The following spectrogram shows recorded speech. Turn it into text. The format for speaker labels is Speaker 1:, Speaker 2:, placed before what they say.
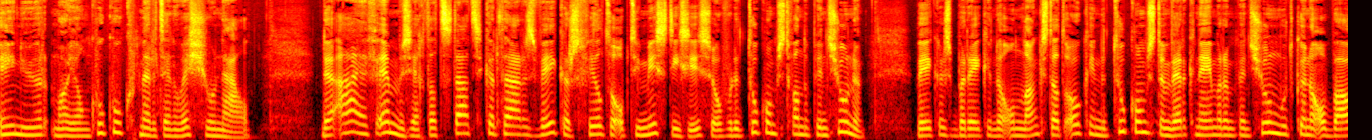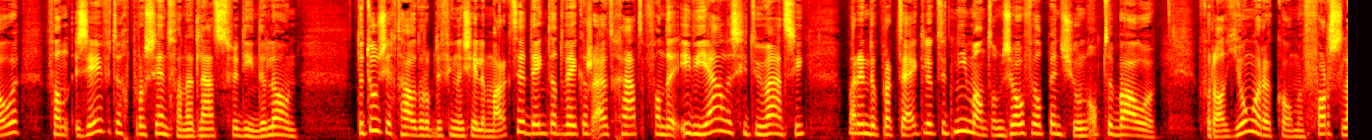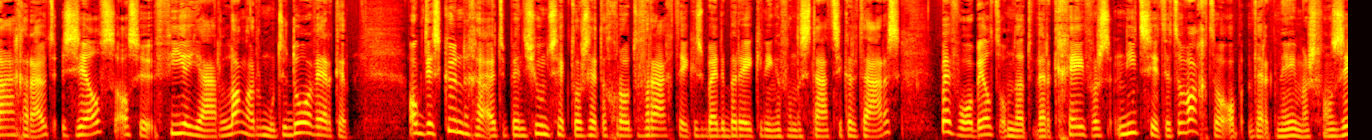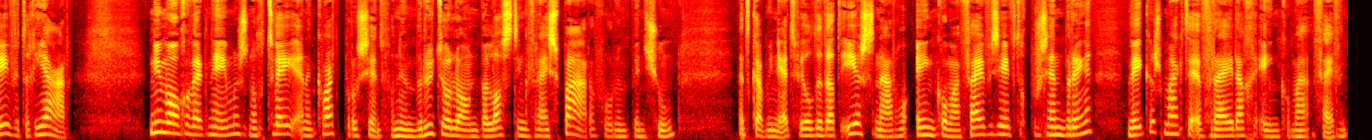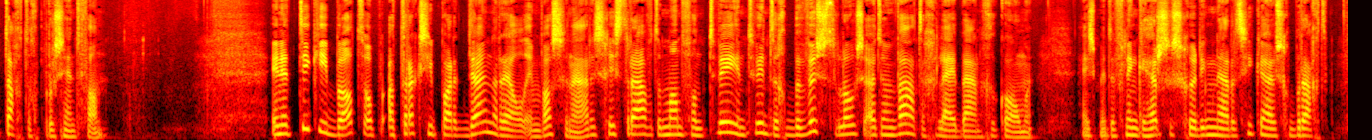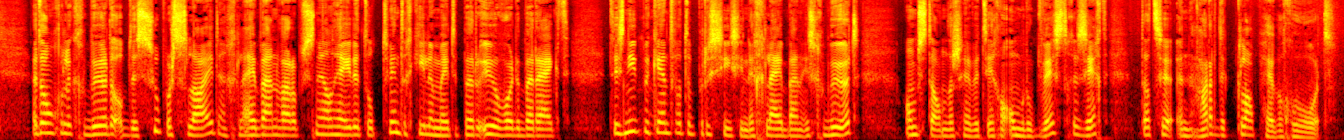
Speaker 1: 1 uur, Marjan Koekoek met het NOS-journaal. De AFM zegt dat staatssecretaris Wekers veel te optimistisch is over de toekomst van de pensioenen. Wekers berekende onlangs dat ook in de toekomst een werknemer een pensioen moet kunnen opbouwen van 70% van het laatst verdiende loon. De toezichthouder op de financiële markten denkt dat Wekers uitgaat van de ideale situatie, maar in de praktijk lukt het niemand om zoveel pensioen op te bouwen. Vooral jongeren komen fors lager uit, zelfs als ze vier jaar langer moeten doorwerken. Ook deskundigen uit de pensioensector zetten grote vraagtekens bij de berekeningen van de staatssecretaris. Bijvoorbeeld omdat werkgevers niet zitten te wachten op werknemers van 70 jaar. Nu mogen werknemers nog 2,25 procent van hun bruto loon belastingvrij sparen voor hun pensioen. Het kabinet wilde dat eerst naar 1,75 procent brengen. Wekers maakte er vrijdag 1,85 procent van. In het Tiki-bad op attractiepark Duinrel in Wassenaar... is gisteravond een man van 22 bewusteloos uit een waterglijbaan gekomen. Hij is met een flinke hersenschudding naar het ziekenhuis gebracht. Het ongeluk gebeurde op de Superslide, een glijbaan waarop snelheden tot 20 km per uur worden bereikt. Het is niet bekend wat er precies in de glijbaan is gebeurd. Omstanders hebben tegen Omroep West gezegd dat ze een harde klap hebben gehoord.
